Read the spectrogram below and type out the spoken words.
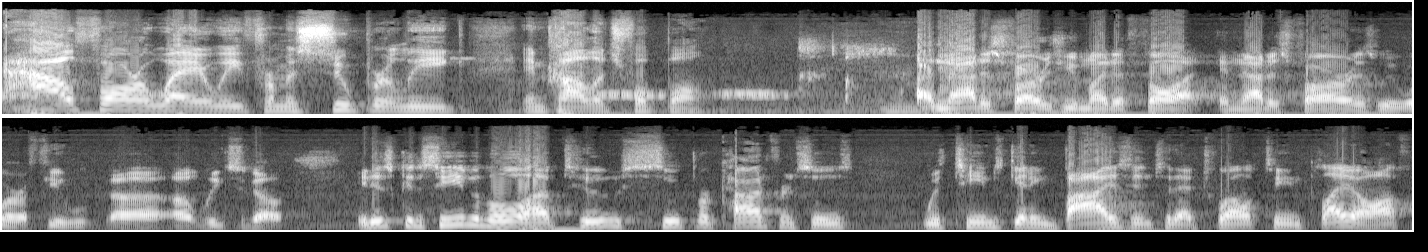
how far away are we from a super league in college football? Uh, not as far as you might have thought, and not as far as we were a few uh, uh weeks ago. It is conceivable we'll have two super conferences with teams getting buys into that 12 team playoff,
